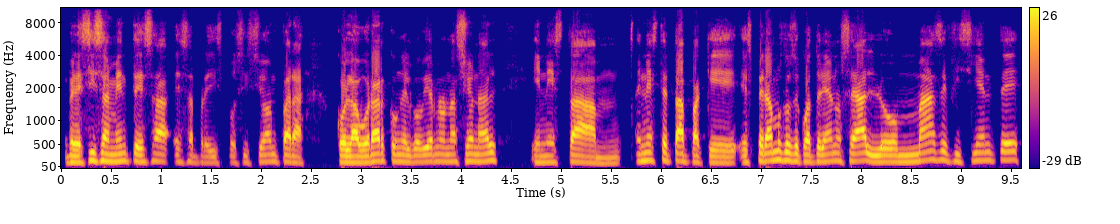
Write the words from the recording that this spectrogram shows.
precisamente esa, esa predisposición para colaborar con el gobierno nacional en esta, mm, en esta etapa que esperamos los ecuatorianos sea lo más eficiente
